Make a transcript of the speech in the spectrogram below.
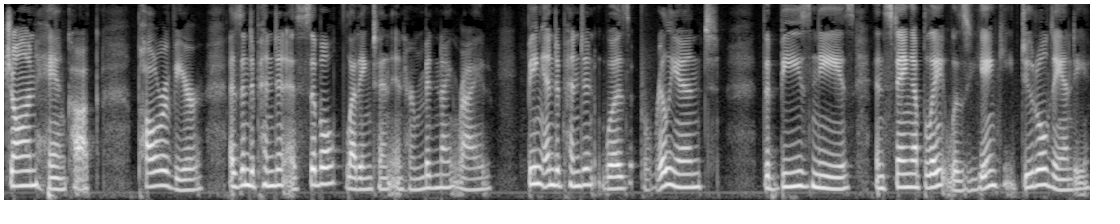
John Hancock, Paul Revere, as independent as Sybil Ludington in her midnight ride. Being independent was brilliant the bee's knees, and staying up late was Yankee Doodle Dandy.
